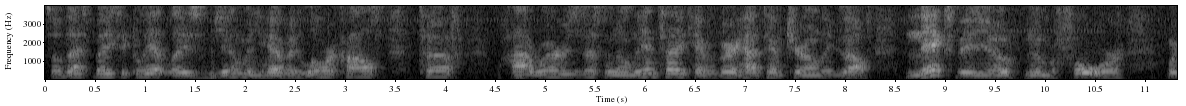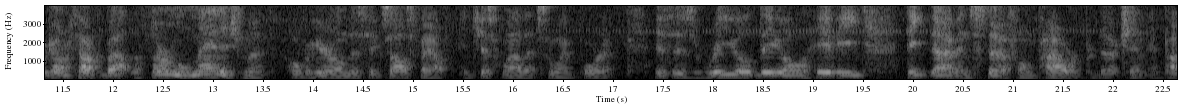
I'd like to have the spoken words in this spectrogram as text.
So that's basically it, ladies and gentlemen. You have a lower cost, tough, high wear resistant on the intake, have a very high temperature on the exhaust. Next video, number four, we're going to talk about the thermal management over here on this exhaust valve and just why that's so important. This is real deal, heavy, deep diving stuff on power production and,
